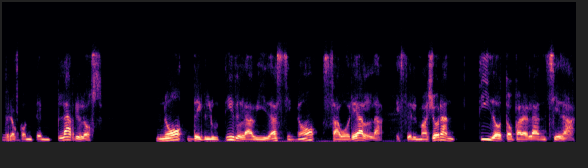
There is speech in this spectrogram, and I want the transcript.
Pero mm. contemplarlos, no deglutir la vida, sino saborearla. Es el mayor antídoto para la ansiedad.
